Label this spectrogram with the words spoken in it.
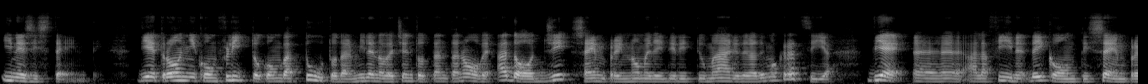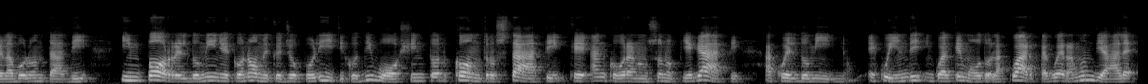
inesistenti. Dietro ogni conflitto combattuto dal 1989 ad oggi, sempre in nome dei diritti umani e della democrazia, vi è eh, alla fine dei conti sempre la volontà di imporre il dominio economico e geopolitico di Washington contro stati che ancora non sono piegati a quel dominio e quindi in qualche modo la quarta guerra mondiale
